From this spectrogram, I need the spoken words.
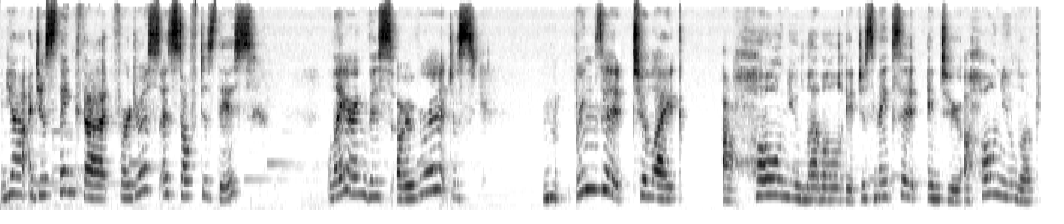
yeah, I just think that for a dress as soft as this, layering this over it just brings it to like a whole new level. It just makes it into a whole new look.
